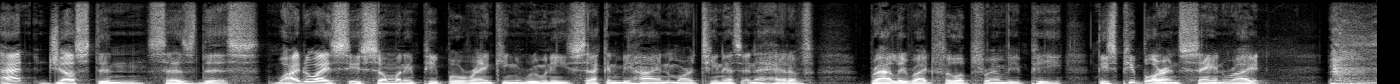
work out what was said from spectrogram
At Justin says this Why do I see so many people ranking Rooney second behind Martinez and ahead of Bradley Wright Phillips for MVP? These people are insane, right?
